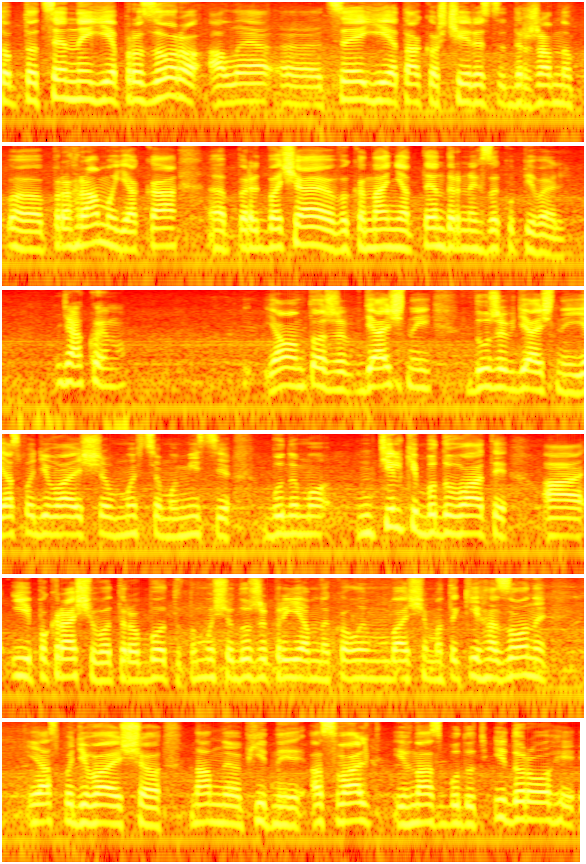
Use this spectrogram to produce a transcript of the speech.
Тобто це не є прозоро, але е, це є також через державну е, програму, яка передбачає виконання тендерних закупівель. Дякуємо. Я вам теж вдячний, дуже вдячний. Я сподіваюся, що ми в цьому місці будемо не тільки будувати, а і покращувати роботу, тому що дуже приємно, коли ми бачимо такі газони. Я сподіваюся, що нам необхідний асфальт, і в нас будуть і дороги,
